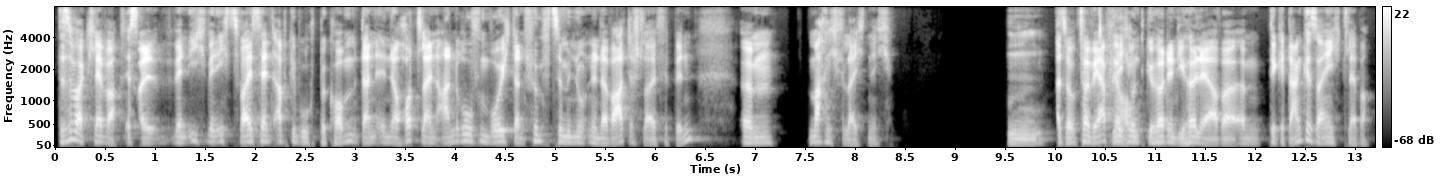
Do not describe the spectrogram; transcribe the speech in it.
Das ist aber clever, es weil wenn ich, wenn ich zwei Cent abgebucht bekomme, dann in der Hotline anrufen, wo ich dann 15 Minuten in der Warteschleife bin, ähm, mache ich vielleicht nicht. Hm. Also verwerflich ja. und gehört in die Hölle, aber ähm, der Gedanke ist eigentlich clever.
